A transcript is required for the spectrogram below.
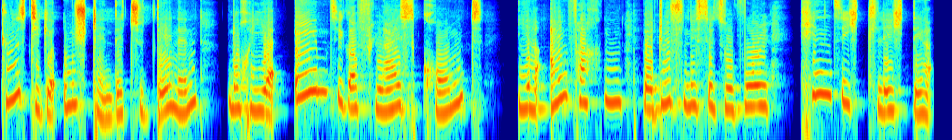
günstige Umstände, zu denen noch ihr emsiger Fleiß kommt, ihr einfachen Bedürfnisse sowohl hinsichtlich der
